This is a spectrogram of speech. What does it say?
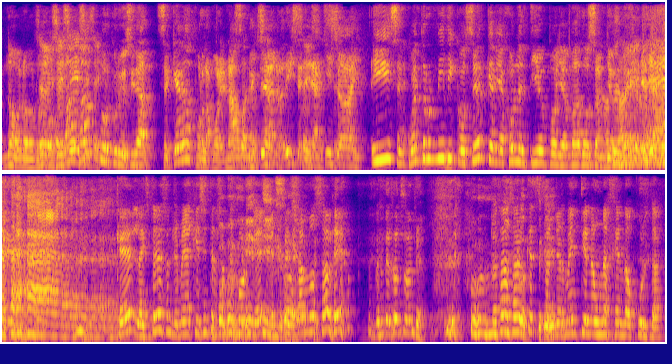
No, no, no. Sí, sí, va, sí, va sí, sí. por curiosidad. Se queda por la morenaza. Ah, bueno. Claro, dice, de aquí soy. Y se encuentra un mítico ser que viajó en el tiempo llamado San Ah, Germain. Que la historia de San Germain aquí es interesante porque empezamos a ver. pendejos son. A ver que San. Germain tiene una agenda oculta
